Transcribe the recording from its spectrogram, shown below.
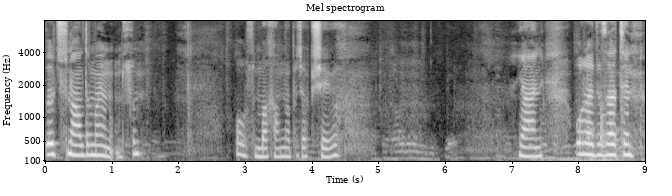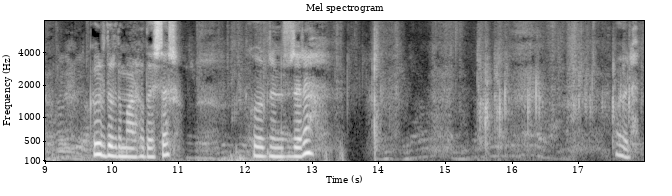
ölçüsünü aldırmayı unutmuşum. Olsun bakalım yapacak bir şey yok. Yani orayı da zaten kırdırdım arkadaşlar. Gördüğünüz üzere. Öyle.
